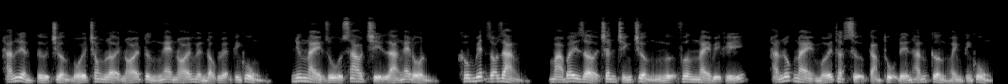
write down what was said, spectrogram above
hắn liền từ trưởng bối trong lời nói từng nghe nói huyền độc luyện kinh khủng, nhưng này dù sao chỉ là nghe đồn, không biết rõ ràng mà bây giờ chân chính trưởng ngự phương này bị khí, hắn lúc này mới thật sự cảm thụ đến hắn cường hoành kinh khủng.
